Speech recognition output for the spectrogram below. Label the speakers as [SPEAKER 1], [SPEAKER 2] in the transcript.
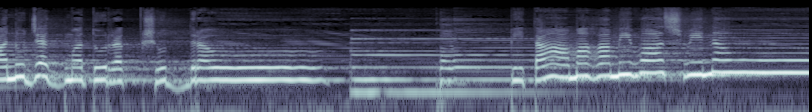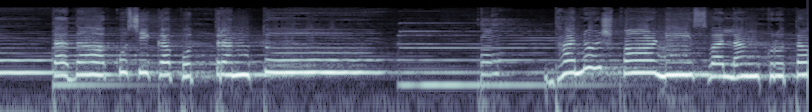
[SPEAKER 1] अनुजग्मतु रक्षुद्रौ पितामहमिवाश्विनौ तदा कुशिकपुत्रम् तु धनुष्पाणि स्वलङ्कृतौ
